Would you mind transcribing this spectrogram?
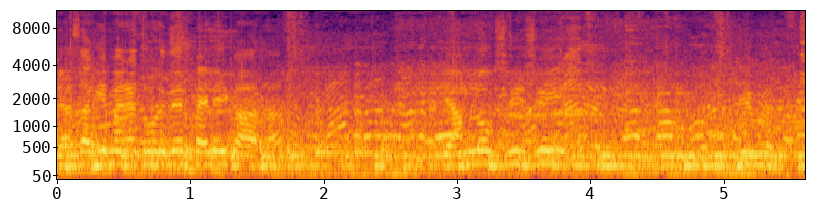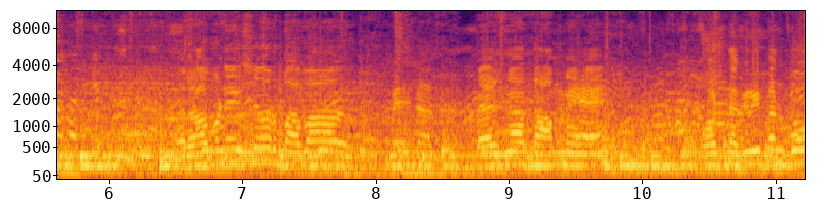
जैसा कि मैंने थोड़ी देर पहले ही कहा था कि हम लोग श्री श्री रावणेश्वर बाबा बैजनाथ धाम में हैं और तकरीबन दो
